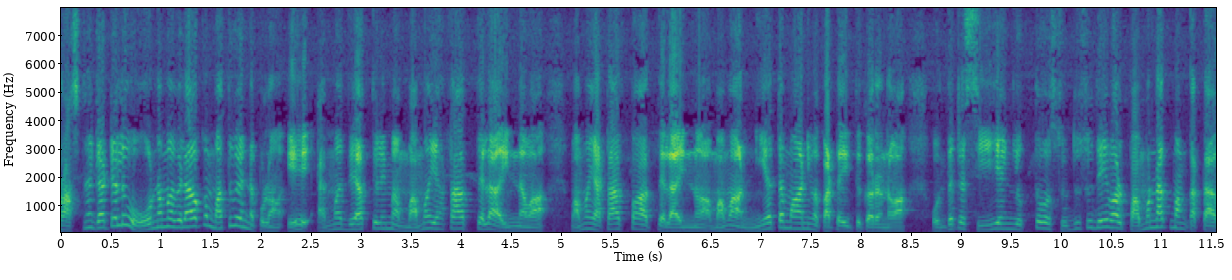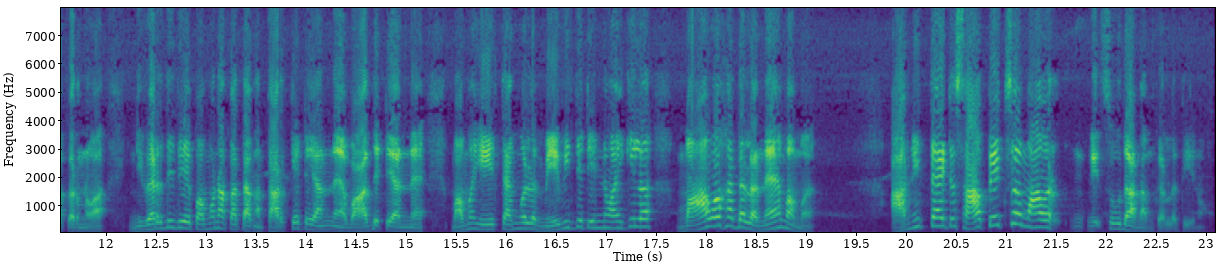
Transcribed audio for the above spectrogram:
ප්‍රශ්න ගැටලු ඕනම වෙලාවක මතුවෙන්න පුළුවන්. ඒ හැම දෙයක් තුළින්ම මම යටාත් වෙලා ඉන්නවා. මම යටාත්පාත් වෙලා ඉන්නවා. මම නියතමානීව කටයුතු කරනවා. හොඳට සීයෙන් යුක්තව සුදුසු දේවල් පමණක් මම කතා කරනවා. නිවැරදි දේ පමණක් කතා කරන තර්කයට යන්නේ වාදයට යන්නේ මම මේ තැන්වල මේ විදිහට ඉන්නවයි කියලා මාව හදලා නෑ මම. අනිත් අයට සාපේක්ෂව මාව සූදානම් කරලා තියෙනවා.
